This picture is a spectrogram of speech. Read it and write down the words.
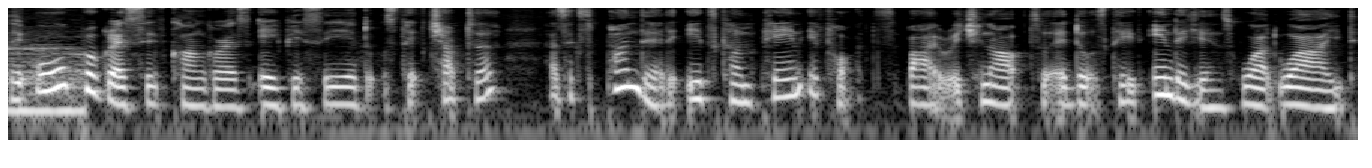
The All Progressive Congress APC Edo State chapter has expanded its campaign efforts by reaching out to Edo State indigents worldwide.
